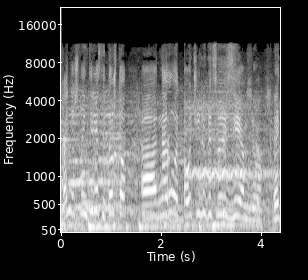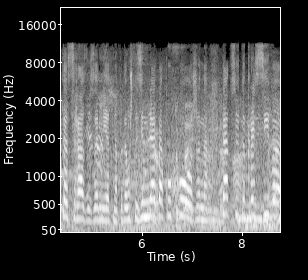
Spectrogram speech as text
конечно, интересны. То, что э, народ очень любит свою землю, это сразу заметно, потому что земля так ухожена, так все это красиво,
